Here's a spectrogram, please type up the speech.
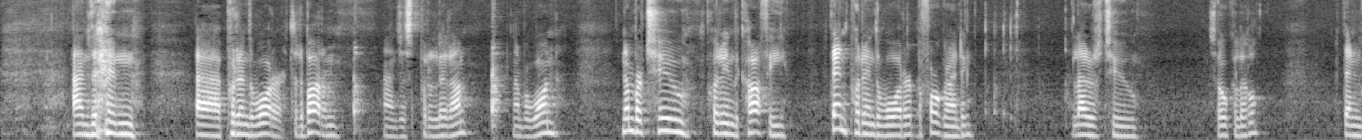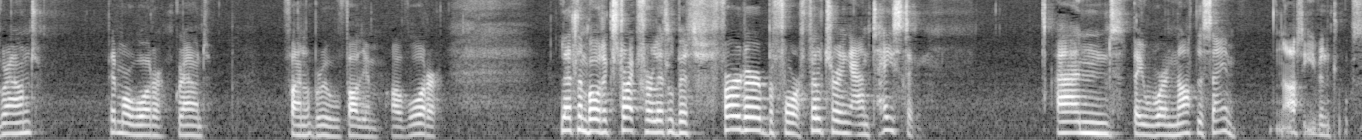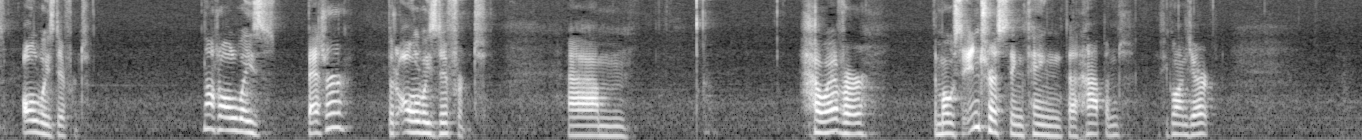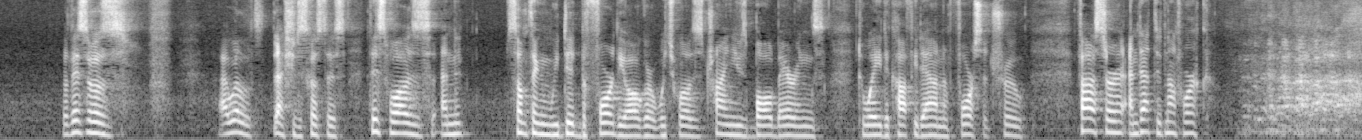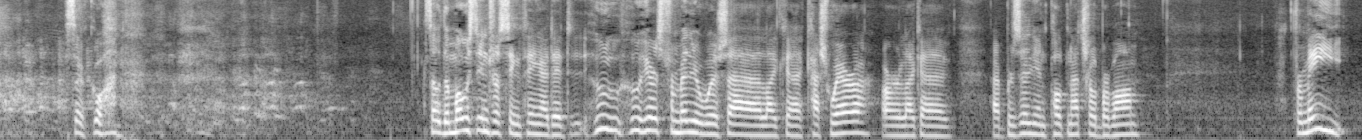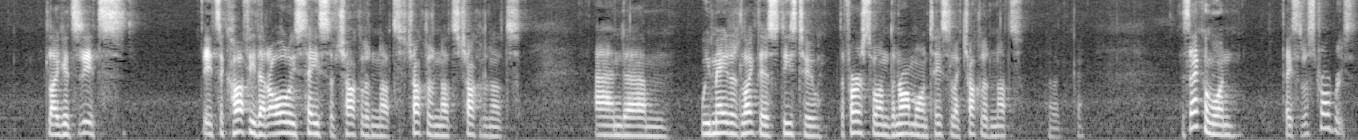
and then uh, put in the water to the bottom and just put a lid on, number one. Number two, put in the coffee, then put in the water before grinding, allow it to soak a little, then ground, bit more water, ground, final brew volume of water. Let them both extract for a little bit further before filtering and tasting. And they were not the same, not even close, always different. Not always better, but always different. Um, however, the most interesting thing that happened, if you go on, Jared, but this was, I will actually discuss this. This was an, something we did before the auger, which was try and use ball bearings to weigh the coffee down and force it through faster, and that did not work. so go on. So the most interesting thing I did. Who who here is familiar with uh, like a cachoeira or like a, a Brazilian pulp natural bourbon? For me, like it's it's it's a coffee that always tastes of chocolate nuts, chocolate nuts, chocolate nuts, and um, we made it like this. These two. The first one, the normal one, tasted like chocolate and nuts. Okay. The second one tasted of strawberries.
